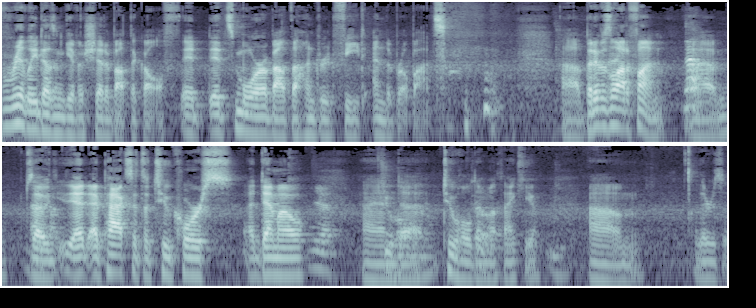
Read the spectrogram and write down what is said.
really doesn't give a shit about the golf. It, it's more about the hundred feet and the robots. uh, but it was a lot of fun. Yeah. Um, so at, at PAX, it's a two course uh, demo yeah. And Two-hole uh, demo. two hole demo. Thank you. Um, there's a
